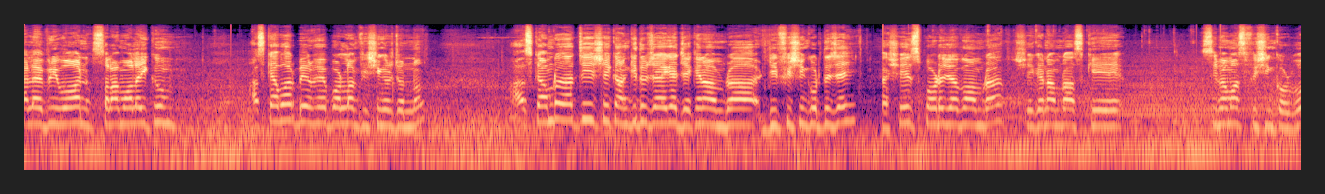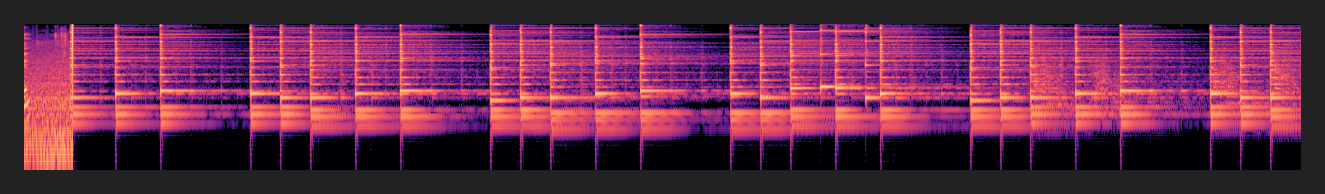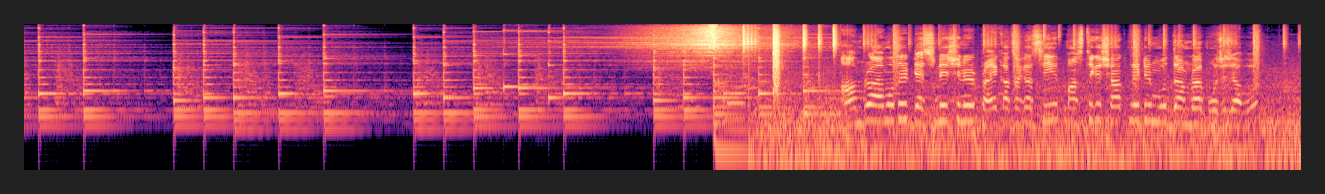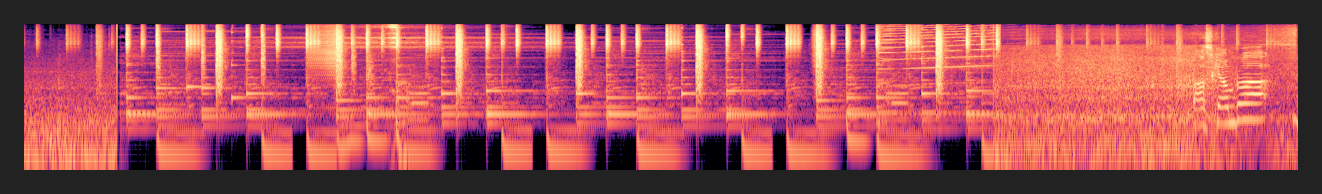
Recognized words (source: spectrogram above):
Hello everyone সালাম আলাইকুম। আজকে আবার বের হয়ে পড়লাম ফিশিংয়ের জন্য। আজকে আমরা যাচ্ছি সেই কাঙ্ক্ষিত জায়গায় যেখানে আমরা ডিপ ফিশিং করতে যাই। সেই স্পটে যাব আমরা, সেখানে আমরা আজকে সিমা মাছ ফিশিং করব। আমাদের ডেস্টিনেশনের প্রায় কাছাকাছি পাঁচ থেকে সাত মিনিটের মধ্যে আমরা পৌঁছে যাব। আজকে আমরা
